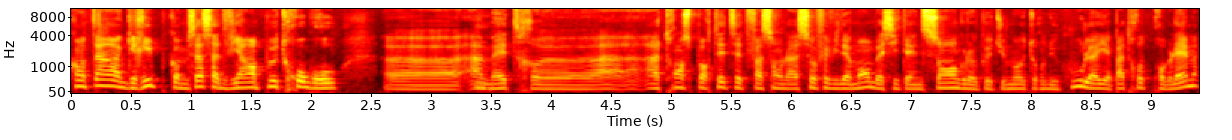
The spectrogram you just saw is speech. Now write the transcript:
as, un grip comme ça, ça devient un peu trop gros. À mm. mettre, à, transporter de cette façon-là. Sauf évidemment, ben, si tu as une sangle que tu mets autour du cou, là, il n'y a pas trop de problème.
